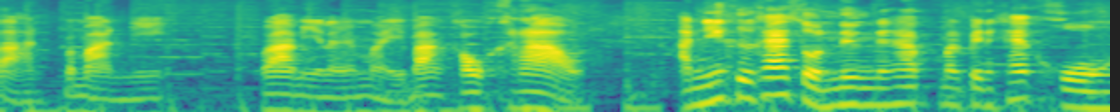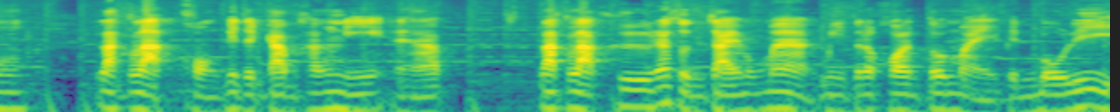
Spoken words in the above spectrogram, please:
สารประมาณนี้ ว่ามีอะไรใหม่บ้างคร่าวๆ อันนี้คือแค่ส่วนหนึ่งนะครับ มันเป็นแค่โครงหลักๆ ของกิจกรรมครั้งนี้นะครับ หลักๆ คือน่าสนใจมากๆ มีตัวละครตัวใหม่เป็นโบลี่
